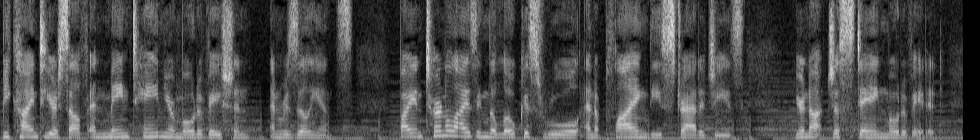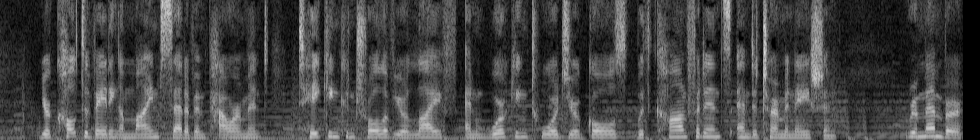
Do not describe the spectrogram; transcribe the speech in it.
Be kind to yourself and maintain your motivation and resilience. By internalizing the locus rule and applying these strategies, you're not just staying motivated. You're cultivating a mindset of empowerment, taking control of your life, and working towards your goals with confidence and determination. Remember,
